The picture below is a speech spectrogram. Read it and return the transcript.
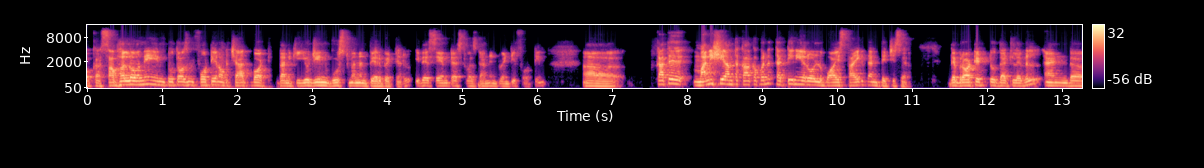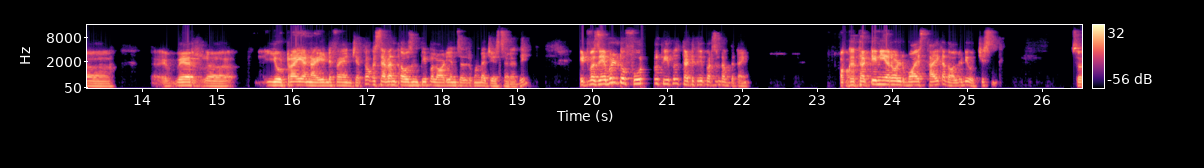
ఒక సభలోని ఇన్ టూ థౌజండ్ ఫోర్టీన్ ఒక చాట్ బాట్ దానికి యూజీన్ గూస్ట్మెన్ అని పేరు పెట్టారు. ఇదే same test was done in twenty fourteen. కాకపోతే మనిషి అంత కాకపోయినా థర్టీన్ ఇయర్ ఓల్డ్ బాయ్ స్థాయికి దాన్ని తెచ్చేశారు. They brought it to that level and where you try and identify అని చెప్పి ఒక సెవెన్ థౌసండ్ పీపుల్ ఆడియన్స్ ఎదురకుండా చేశారు అది. It was able to fool people thirty three percent of the time ఒక థర్టీన్ ఇయర్ ఓల్డ్ బాయ్ స్థాయికి అది ఆల్రెడీ వచ్చేసింది so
